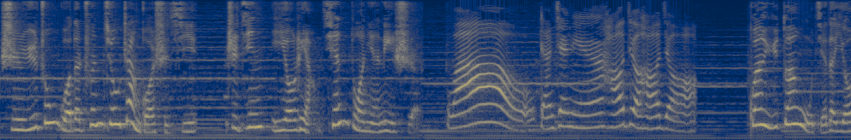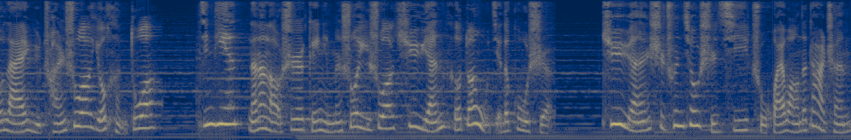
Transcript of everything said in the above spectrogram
始于中国的春秋战国时期，至今已有两千多年历史。哇哦，两千年，好久好久！关于端午节的由来与传说有很多，今天楠楠老师给你们说一说屈原和端午节的故事。屈原是春秋时期楚怀王的大臣，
